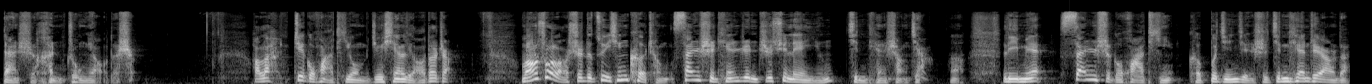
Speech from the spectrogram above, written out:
但是很重要的事儿。好了，这个话题我们就先聊到这儿。王硕老师的最新课程《三十天认知训练营》今天上架啊，里面三十个话题可不仅仅是今天这样的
